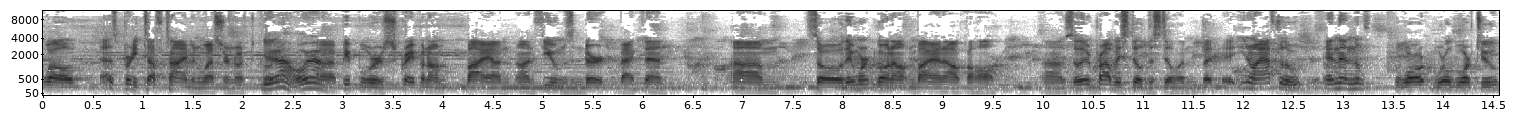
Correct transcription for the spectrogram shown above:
well, that's pretty tough time in Western North Dakota. Yeah, oh, yeah. Uh, people were scraping on by on, on fumes and dirt back then. Um, so they weren't going out and buying alcohol. Uh, so they were probably still distilling. But uh, you know, after the and then the, the war, World War II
